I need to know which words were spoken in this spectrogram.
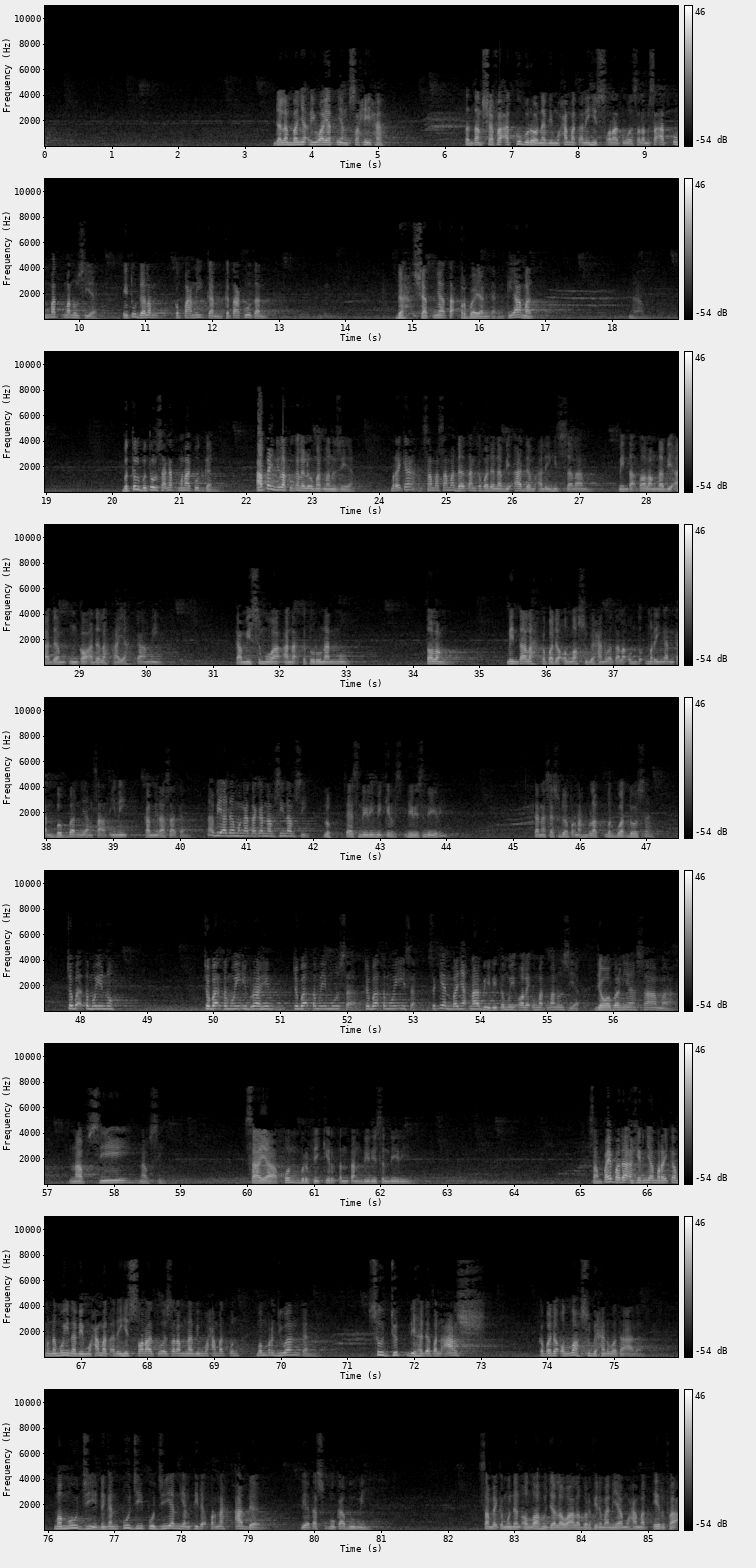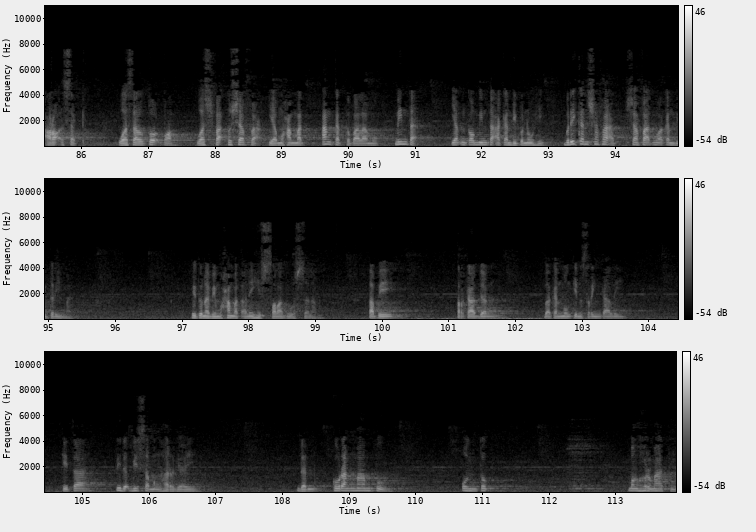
Dalam banyak riwayat yang sahihah tentang syafaat kubro Nabi Muhammad alaihi salatu wasallam saat umat manusia itu dalam kepanikan, ketakutan. Dahsyatnya tak terbayangkan. Kiamat Nah, betul-betul sangat menakutkan. Apa yang dilakukan oleh umat manusia? Mereka sama-sama datang kepada Nabi Adam alaihissalam, minta tolong Nabi Adam, engkau adalah ayah kami. Kami semua anak keturunanmu. Tolong mintalah kepada Allah Subhanahu wa taala untuk meringankan beban yang saat ini kami rasakan. Nabi Adam mengatakan nafsi-nafsi. Loh, saya sendiri mikir diri sendiri. Karena saya sudah pernah berbuat dosa. Coba temui Nuh. Coba temui Ibrahim, coba temui Musa, coba temui Isa. Sekian banyak nabi ditemui oleh umat manusia. Jawabannya sama. Nafsi, nafsi. Saya pun berpikir tentang diri sendiri. Sampai pada akhirnya mereka menemui Nabi Muhammad alaihi salatu wasallam. Nabi Muhammad pun memperjuangkan sujud di hadapan arsh kepada Allah Subhanahu wa taala memuji dengan puji-pujian yang tidak pernah ada di atas muka bumi. Sampai kemudian Allah Jalla wa'ala berfirman, Ya Muhammad irfa ra'sak wasal tu'tah wasfa' syafa' Ya Muhammad angkat kepalamu, minta yang engkau minta akan dipenuhi. Berikan syafaat, syafaatmu akan diterima. Itu Nabi Muhammad alaihi salatu wassalam. Tapi terkadang bahkan mungkin sering kali kita tidak bisa menghargai dan kurang mampu untuk menghormati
